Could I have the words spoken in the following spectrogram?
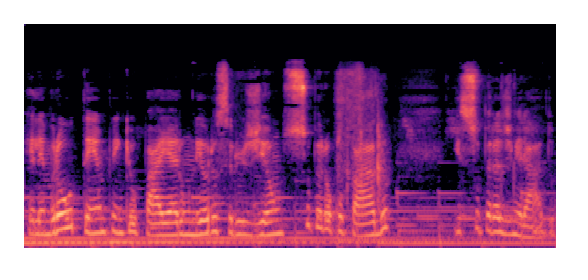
Relembrou o tempo em que o pai era um neurocirurgião super ocupado e super admirado.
